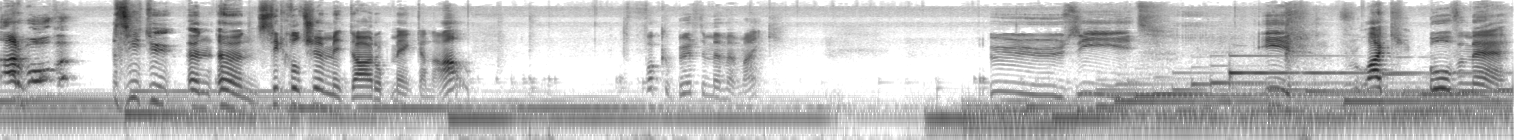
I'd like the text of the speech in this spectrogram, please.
Daarboven ziet u een, een cirkeltje met daarop mijn kanaal. Wat gebeurt er met mijn mic? U ziet hier vlak boven mij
